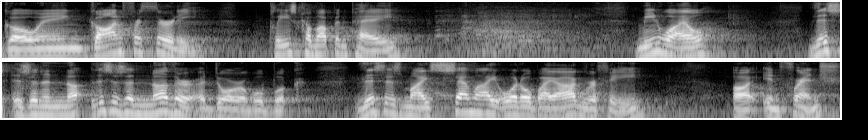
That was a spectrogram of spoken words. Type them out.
going, gone for 30. Please come up and pay. Meanwhile, this is, an, this is another adorable book. This is my semi autobiography uh, in French,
